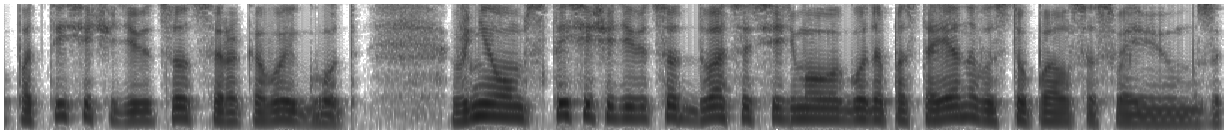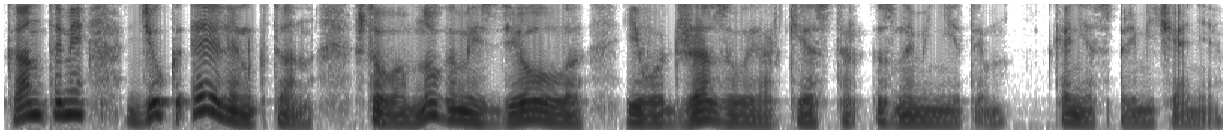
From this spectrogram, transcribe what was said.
по 1940 год. В нем с 1927 года постоянно выступал со своими музыкантами Дюк Эллингтон, что во многом и сделало его джазовый оркестр знаменитым. Конец примечания.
